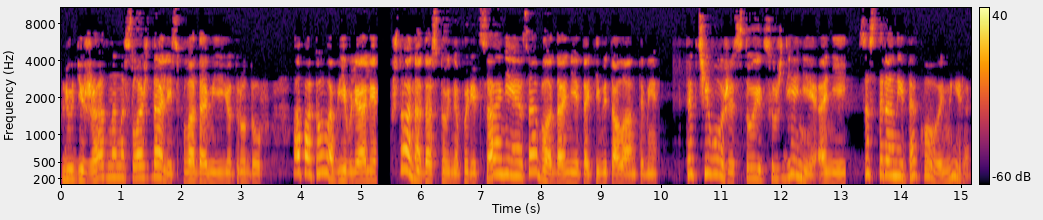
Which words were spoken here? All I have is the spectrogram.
Люди жадно наслаждались плодами ее трудов, а потом объявляли, что она достойна порицания за обладание такими талантами. Так чего же стоит суждение о ней со стороны такого мира?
